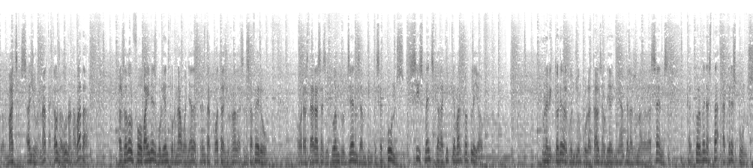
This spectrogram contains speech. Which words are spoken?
però el maig s'ha ajornat a causa d'una nevada. Els Adolfo Baines volien tornar a guanyar després de quatre jornades sense fer-ho. A hores d'ara se situen dotzens amb 27 punts, 6 menys que l'equip que marca el play-off. Una victòria del conjunt poletal els hauria allunyat de la zona de descens, que actualment està a 3 punts,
